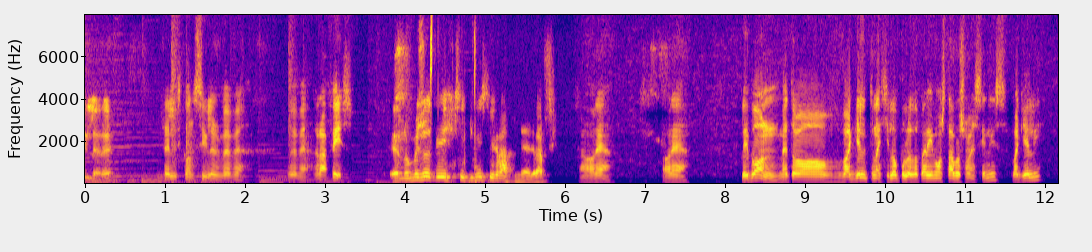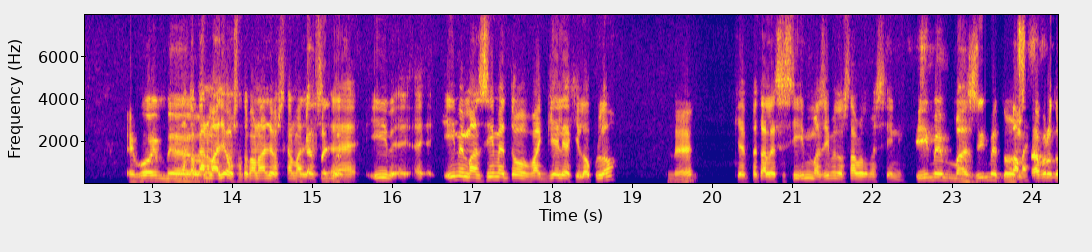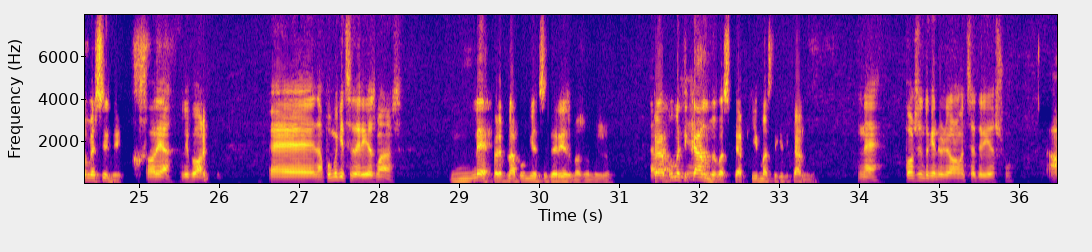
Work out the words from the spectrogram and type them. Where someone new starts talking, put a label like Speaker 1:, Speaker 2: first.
Speaker 1: όχι.
Speaker 2: ε; Θέλω concealer, ε.
Speaker 1: Θέλεις concealer, βέβαια. βέβαια. Γραφείς.
Speaker 2: Ε, νομίζω ότι έχει ξεκινήσει και γράφει, ναι, γράφει.
Speaker 1: Ωραία. Ωραία. Λοιπόν, με το Βαγγέλη τον Αχιλόπουλο εδώ πέρα είμαι ο Σταύρος Μεσίνης. Βαγγέλη.
Speaker 2: Εγώ είμαι...
Speaker 1: Να το κάνουμε αλλιώς, να το κάνουμε αλλιώς. Κάνουμε αλλιώς. Ε, είμαι, ε, είμαι μαζί με το Βαγγέλη Αχιλόπουλο.
Speaker 2: Ναι.
Speaker 1: Και πετά λες εσύ, είμαι μαζί με τον Σταύρο το Μεσίνη.
Speaker 2: Είμαι μαζί με τον Πάμε. Σταύρο το Μεσίνη.
Speaker 1: Ωραία. Λοιπόν, ε, να πούμε και τις εταιρείες μας.
Speaker 2: Ναι, πρέπει να πούμε για τις εταιρείες μας νομίζω. Πρέπει να πούμε τι κάνουμε βασικά, ποιοι είμαστε και τι κάνουμε.
Speaker 1: Ναι. Πώς είναι το καινούριο όνομα της εταιρείας σου;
